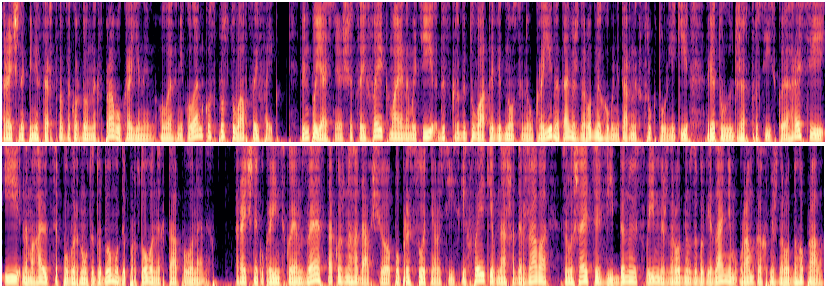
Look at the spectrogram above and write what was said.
Речник Міністерства закордонних справ України Олег Ніколенко спростував цей фейк. Він пояснює, що цей фейк має на меті дискредитувати відносини України та міжнародних гуманітарних структур, які рятують жертв російської агресії і намагаються повернути додому депортованих та полонених. Речник української МЗС також нагадав, що, попри сотні російських фейків, наша держава залишається відданою своїм міжнародним зобов'язанням у рамках міжнародного права.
